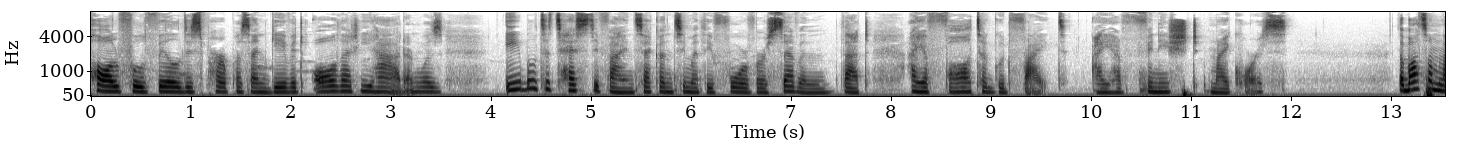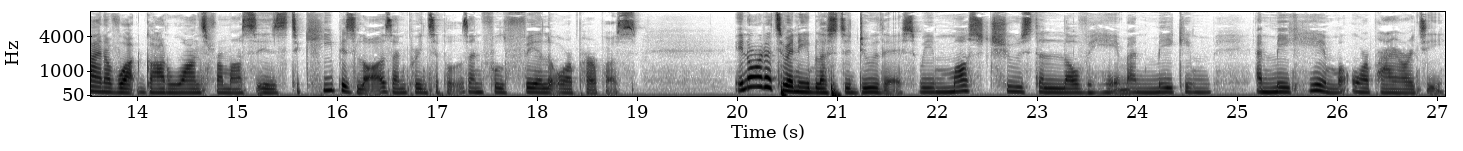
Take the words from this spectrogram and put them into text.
Paul fulfilled his purpose and gave it all that he had and was able to testify in 2 Timothy 4, verse 7, that I have fought a good fight, I have finished my course. The bottom line of what God wants from us is to keep His laws and principles and fulfill our purpose. In order to enable us to do this, we must choose to love Him and make Him and make Him our priority.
